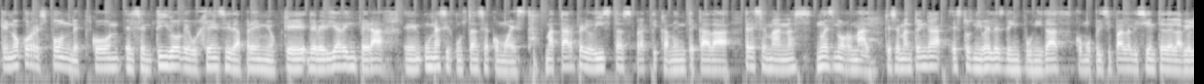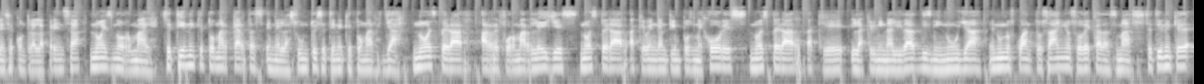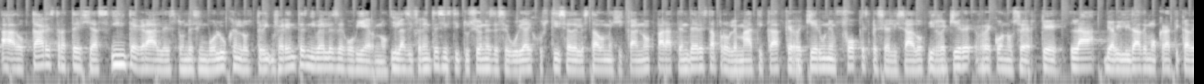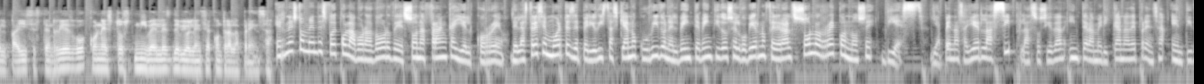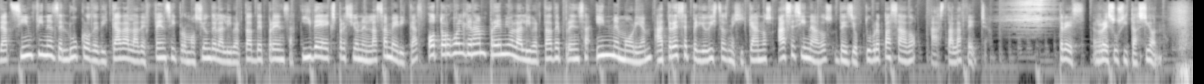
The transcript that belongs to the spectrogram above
que no corresponde con el sentido de urgencia y de apremio que debería de imperar en una circunstancia como esta. Matar periodistas prácticamente cada tres semanas no es normal. Que se mantenga estos niveles de impunidad como principal aliciente de la violencia contra la prensa no es normal. Se tienen que tomar cartas en el asunto y se tiene que tomar ya. No esperar a reformar leyes, no esperar a que vengan tiempos mejores, no esperar a que la criminalidad disminuya en unos cuantos años o décadas más. Se tienen que adoptar estrategias integrales donde se involucren los diferentes niveles de gobierno y las diferentes instituciones de seguridad y justicia del Estado mexicano para atender esta problemática que requiere un enfoque especializado y requiere reconocer que la viabilidad democrática del país está en riesgo con estos niveles de violencia contra la prensa. Ernesto Méndez fue colaborador de Zona Franca y El Correo. De las 13 muertes de periodistas que han ocurrido en el 2022, el gobierno federal solo reconoce 10. Y apenas ayer la CIP, la Sociedad Interamericana de Prensa, entidad sin fines de lucro dedicada a la defensa y promoción de la libertad de prensa y de expresión en las Américas, otorgó el Gran Premio a la Libertad de Prensa in memoriam a 13 periodistas mexicanos asesinados desde octubre pasado hasta la fecha. 3. Resucitación.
